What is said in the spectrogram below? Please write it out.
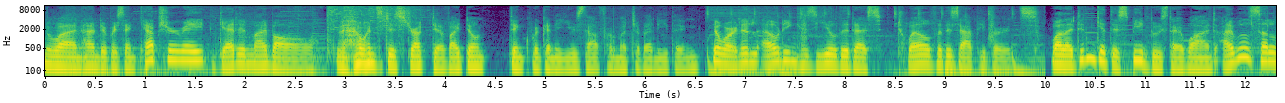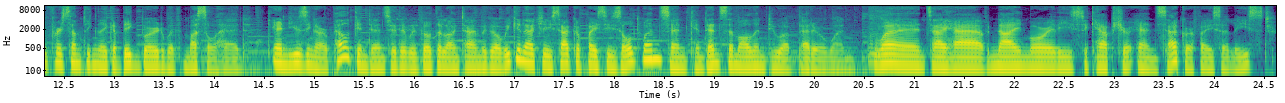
100% capture rate, get in my ball. That one's destructive. I don't think we're going to use that for much of anything. So our little outing has yielded us 12 of the Zappy birds. While I didn't get the speed boost I want, I will settle for something like a big bird with muscle head. And using our Pal condenser that we built a long time ago, we can actually sacrifice these old ones and condense them all into a better one. Once I have 9 more of these to capture and sacrifice at least.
